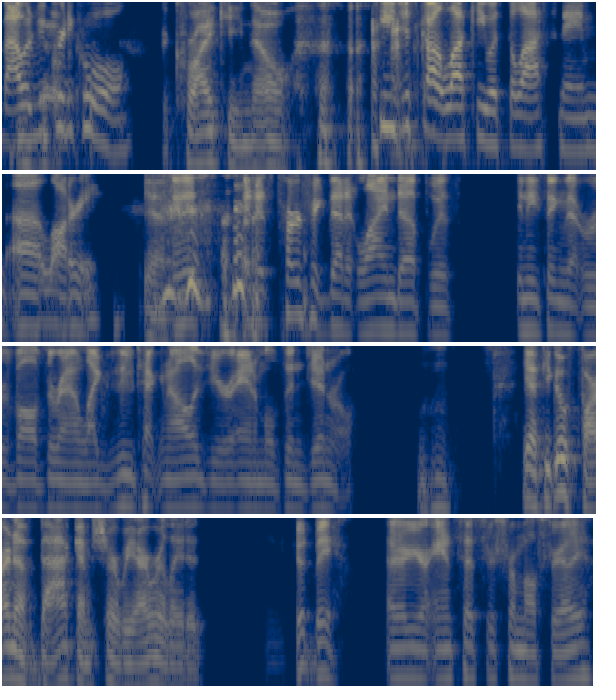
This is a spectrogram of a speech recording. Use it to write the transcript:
That would be No. pretty cool. Crikey, no. He just got lucky with the last name uh, lottery. yeah. and it's and it's perfect that it lined up with anything that revolves around like zoo technology or animals in general. Mhm. Yeah, if you go far enough back, I'm sure we are related. Could be. Are your ancestors from Australia?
